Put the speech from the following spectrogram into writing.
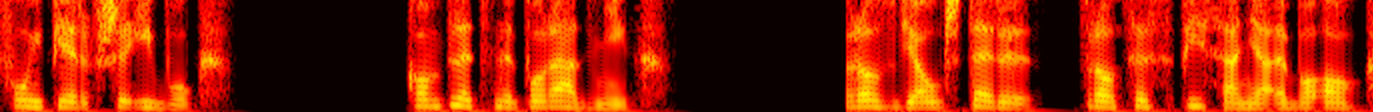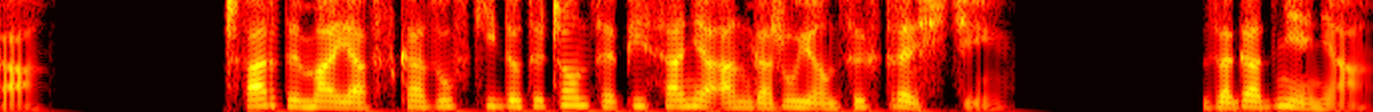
Twój pierwszy e-book. Kompletny poradnik. Rozdział 4. Proces pisania EBOOKA. 4 maja wskazówki dotyczące pisania angażujących treści. Zagadnienia.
